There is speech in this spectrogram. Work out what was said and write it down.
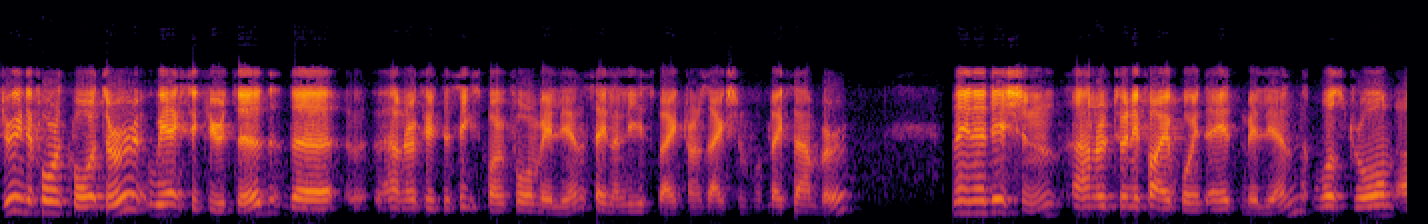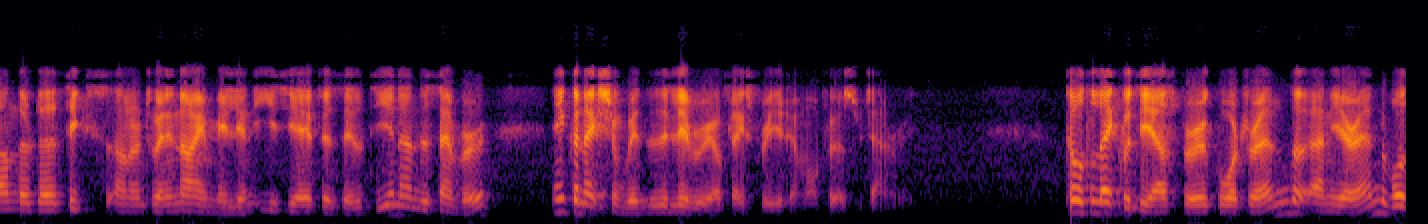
During the fourth quarter, we executed the 156.4 million sale and leaseback transaction for Flex Amber. In addition, 125.8 million was drawn under the 629 million ECA facility in December, in connection with the delivery of Flex Freedom on 1st of January. Total equity as per quarter end and year-end was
